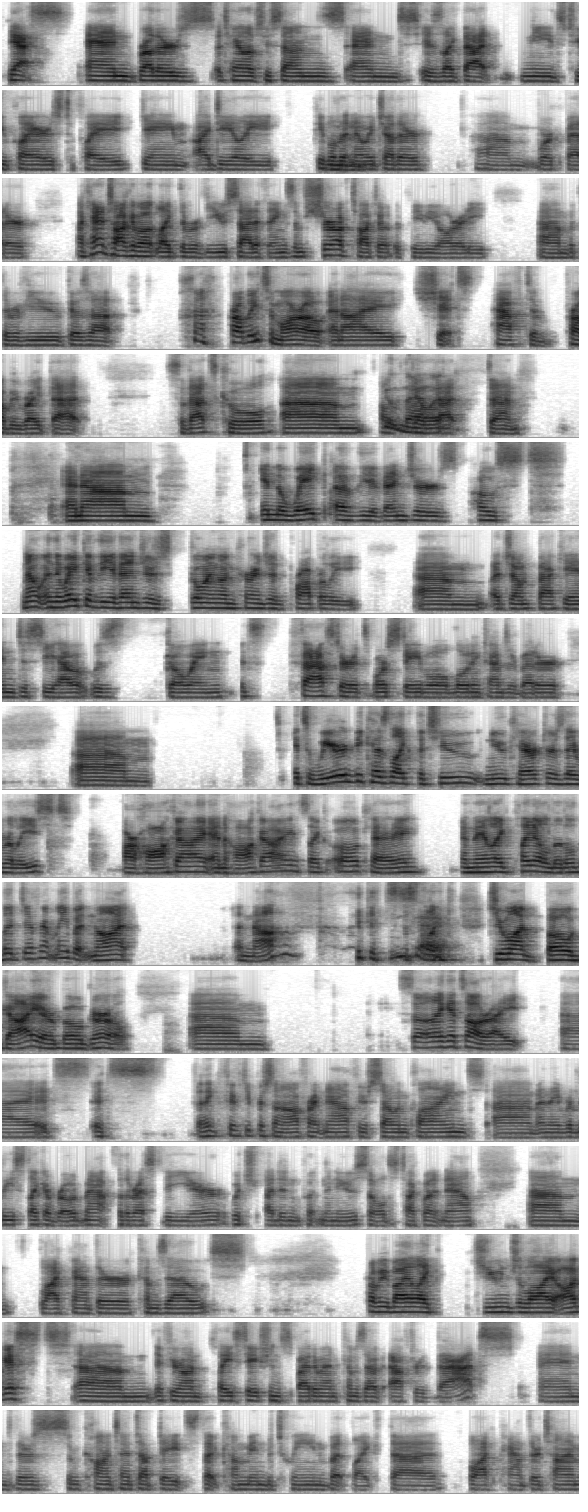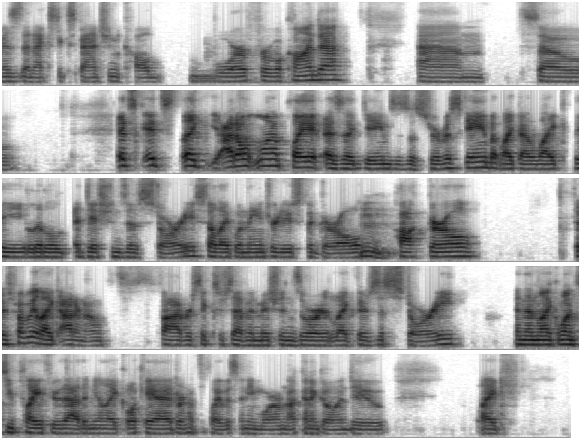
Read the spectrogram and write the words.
Yes, and Brothers: A Tale of Two Sons, and is like that needs two players to play game. Ideally, people that Mhm. know each other um, work better. I can't talk about like the review side of things. I'm sure I've talked about the preview already, um, but the review goes up probably tomorrow, and I shit have to probably write that. So that's cool. Um, I'll You'll get it. that done. And um, in the wake of the Avengers post, no, in the wake of the Avengers going on CurrentGen properly, um, I jumped back in to see how it was going. It's faster, it's more stable, loading times are better. Um, it's weird because like the two new characters they released are Hawkeye and Hawkeye. It's like okay, and they like play a little bit differently, but not enough. like it's just Okay. like, do you want bow guy or bow girl? Um, so like it's all right. Uh, it's it's I think fifty percent off right now if you're so inclined. Um, and they released like a roadmap for the rest of the year, which I didn't put in the news, so we'll just talk about it now. Um, Black Panther comes out probably by like June, July, August. Um, if you're on PlayStation, Spider Man comes out after that, and there's some content updates that come in between. But like the Black Panther time is the next expansion called War for Wakanda. Um, so it's it's like I don't want to play it as a games as a service game, but like I like the little additions of story. So like when they introduce the girl, Hmm. Hawk Girl, there's probably like I don't know five or six or seven missions where like there's a story, and then like once you play through that, then you're like, okay, I don't have to play this anymore. I'm not going to go and do like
